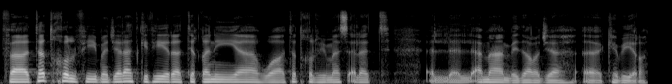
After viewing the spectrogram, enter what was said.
فتدخل في مجالات كثيرة تقنية وتدخل في مسألة الأمان بدرجة آه، كبيرة.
